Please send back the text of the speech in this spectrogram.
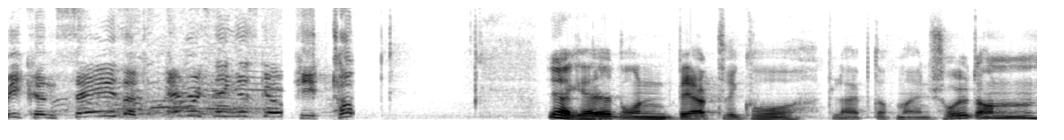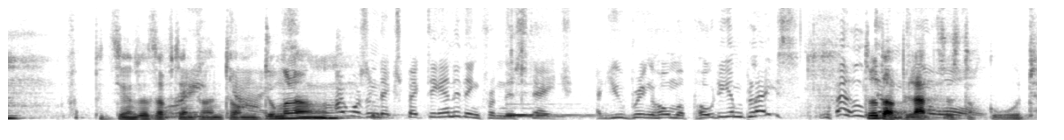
We can say that everything is going. He top. Ja, gelb und Bergtrikot bleibt auf meinen Schultern, beziehungsweise auf den von Tom Dumoulin. Dritter Platz ist doch gut.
